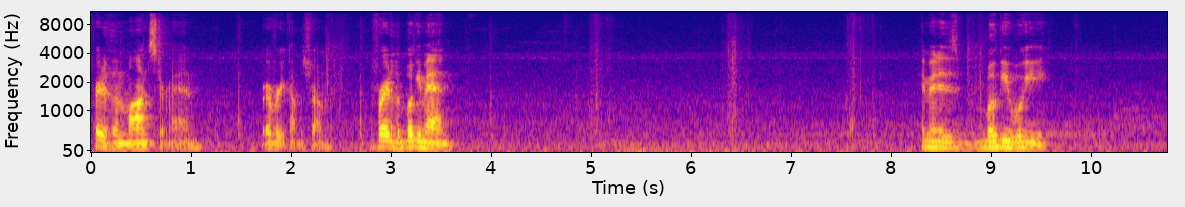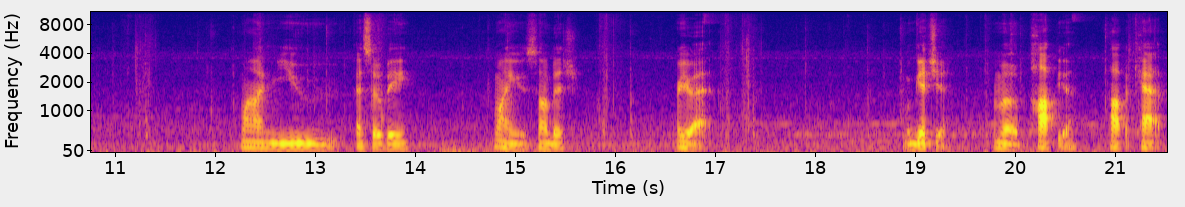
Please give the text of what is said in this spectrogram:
Afraid of the monster man. Wherever he comes from. Afraid of the boogeyman. Him and his boogie woogie. Come on, you SOB. Come on, you son bitch. Where you at? I'm gonna get you. I'm gonna pop you. Pop a cap.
